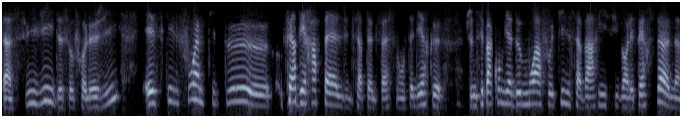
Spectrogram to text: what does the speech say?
d'un suivi de sophrologie, est-ce qu'il faut un petit peu euh, faire des rappels d'une certaine façon? C'est-à-dire que je ne sais pas combien de mois faut-il, ça varie suivant les personnes.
